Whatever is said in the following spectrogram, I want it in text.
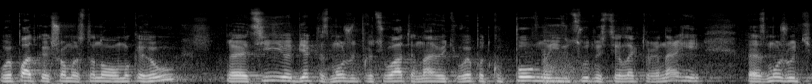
У випадку, якщо ми встановимо КГУ, ці об'єкти зможуть працювати навіть у випадку повної відсутності електроенергії, зможуть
